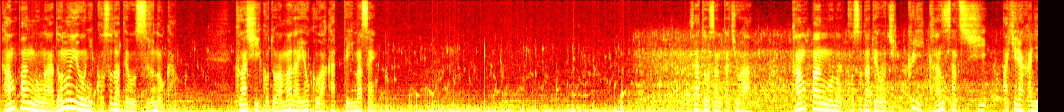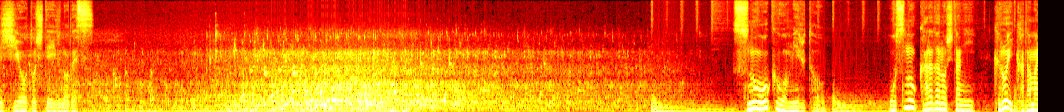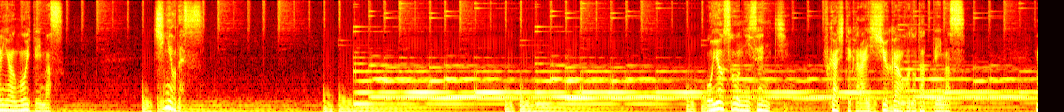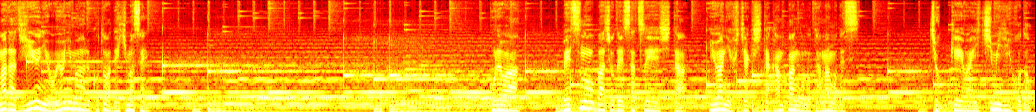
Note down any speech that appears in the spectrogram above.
カンパンゴがどのように子育てをするのか詳しいことはまだよく分かっていません。佐藤さんたちはカンパンゴの子育てをじっくり観察し明らかにしようとしているのです。奥を見るとオスの体の下に黒い塊が動いています。稚魚です。およそ2センチ孵化してから1週間ほど経っています。まだ自由に泳ぎ回ることはできません。これは別の場所で撮影した岩に付着したカンパンゴの卵です。直径は1ミリほど。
